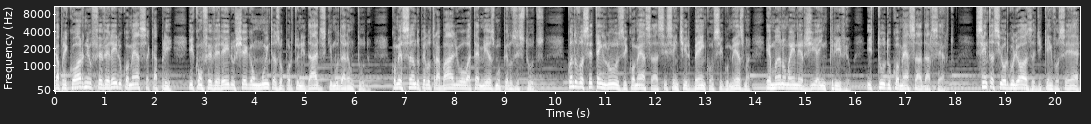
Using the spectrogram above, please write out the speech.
Capricórnio, fevereiro começa Capri, e com fevereiro chegam muitas oportunidades que mudarão tudo, começando pelo trabalho ou até mesmo pelos estudos. Quando você tem luz e começa a se sentir bem consigo mesma, emana uma energia incrível e tudo começa a dar certo. Sinta-se orgulhosa de quem você é,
